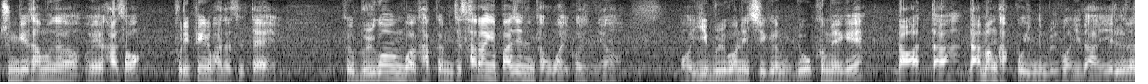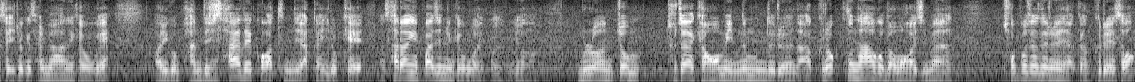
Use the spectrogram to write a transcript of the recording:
중개사무소에 가서 브리핑을 받았을 때 그 물건과 가끔 이제 사랑에 빠지는 경우가 있거든요. 어, 이 물건이 지금 요 금액에 나왔다. 나만 갖고 있는 물건이다. 예를 들어서 이렇게 설명하는 경우에 아, 이거 반드시 사야 될 것 같은데 약간 이렇게 사랑에 빠지는 경우가 있거든요. 물론 좀 투자 경험이 있는 분들은 아, 그렇구나 하고 넘어가지만 초보자들은 약간 그래서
